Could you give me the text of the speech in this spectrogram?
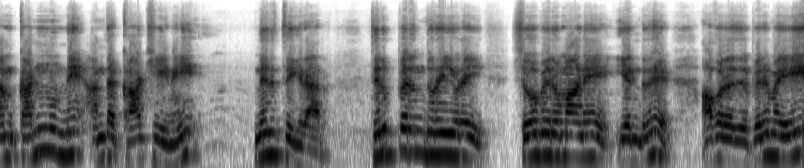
நம் கண்முன்னே அந்த காட்சியினை நிறுத்துகிறார். திருப்பெருந்துறையுரை சிவபெருமானே என்று அவரது பெருமையை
